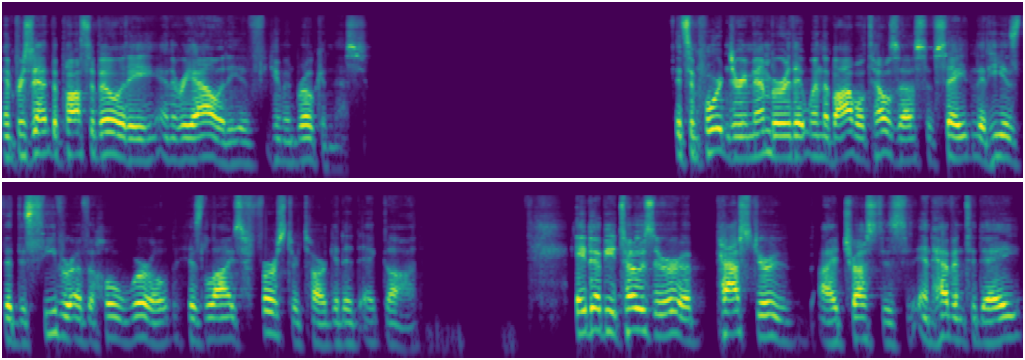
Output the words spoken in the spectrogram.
and present the possibility and the reality of human brokenness. It's important to remember that when the Bible tells us of Satan that he is the deceiver of the whole world, his lies first are targeted at God. A.W. Tozer, a pastor I trust is in heaven today,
